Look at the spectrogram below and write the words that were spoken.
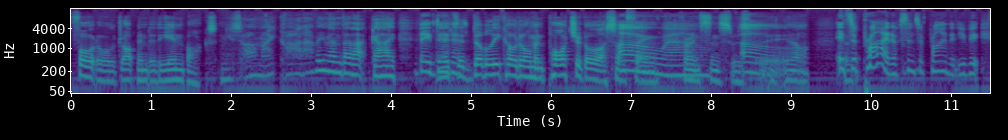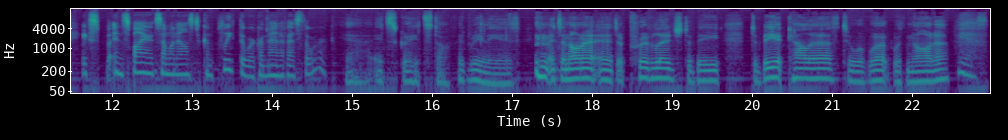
photo will drop into the inbox, and you say, "Oh my God, I remember that guy." They And did It's it. a double eco dome in Portugal or something. Oh, wow. For instance, was uh, you know. It's a pride, a sense of pride that you've exp- inspired someone else to complete the work or manifest the work. Yeah, it's great stuff. It really is. it's an honor and it's a privilege to be to be at Cal Earth, to have worked with Nader, Yes.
